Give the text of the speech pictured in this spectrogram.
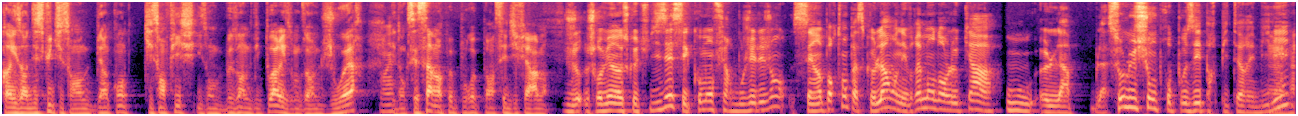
Quand ils en discutent, ils se rendent bien compte qu'ils s'en fichent. Ils ont besoin de victoires, ils ont besoin de joueurs. Ouais. Et donc c'est ça un peu pour eux penser différemment. Je, je reviens à ce que tu disais, c'est comment faire bouger les gens. C'est important parce que là, on est vraiment dans le cas où euh, la, la solution proposée par Peter et Billy, Mhm.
